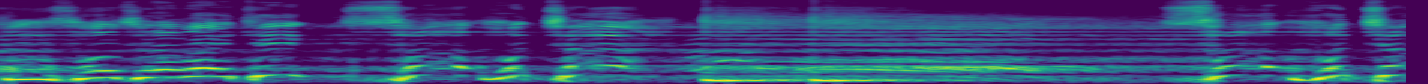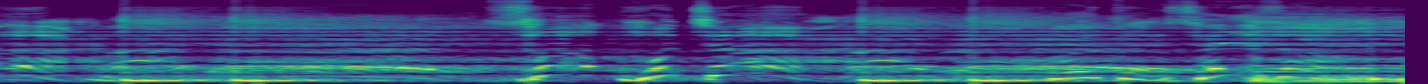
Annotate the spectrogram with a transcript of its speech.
자 서천아 화이팅! 서호철! 서호철 서호철 화이팅! 살려서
